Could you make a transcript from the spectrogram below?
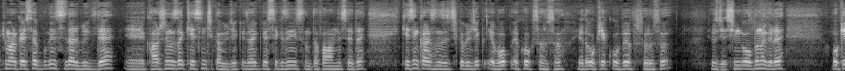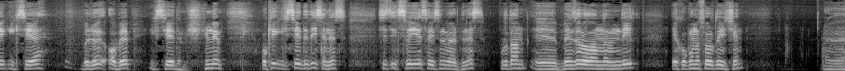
Selamünaleyküm arkadaşlar. Bugün sizler birlikte e, karşınıza kesin çıkabilecek özellikle 8. sınıfta falan lisede kesin karşınıza çıkabilecek EBOB, EKOK sorusu ya da OKEK, OBEB sorusu çözeceğiz. Şimdi olduğuna göre OKEK XY bölü OBEB XY demiş. Şimdi OKEK XY dediyseniz siz X ve Y sayısını verdiniz. Buradan e, benzer olanların değil EKOK'unu sorduğu için e,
